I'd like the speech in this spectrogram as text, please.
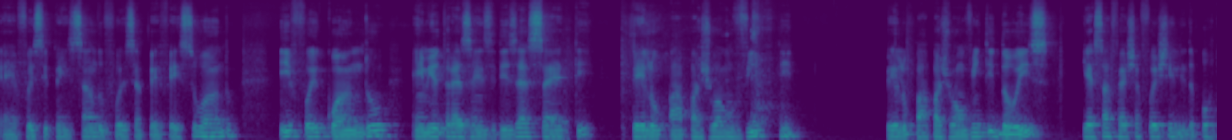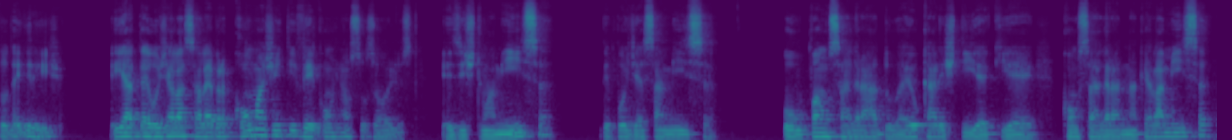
é, foi se pensando, foi se aperfeiçoando, e foi quando, em 1317, pelo Papa João 20, pelo Papa João 22, que essa festa foi estendida por toda a igreja. E até hoje ela celebra como a gente vê com os nossos olhos. Existe uma missa, depois dessa missa, o pão sagrado, a Eucaristia que é consagrado naquela missa,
